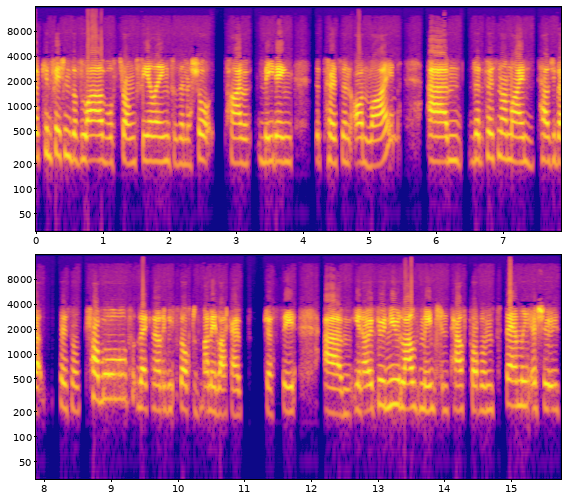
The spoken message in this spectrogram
So confessions of love or strong feelings within a short time of meeting the person online. Um, the person online tells you about personal troubles that can only be solved with money, like I've just said. Um, you know, if your new love mentions health problems, family issues,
